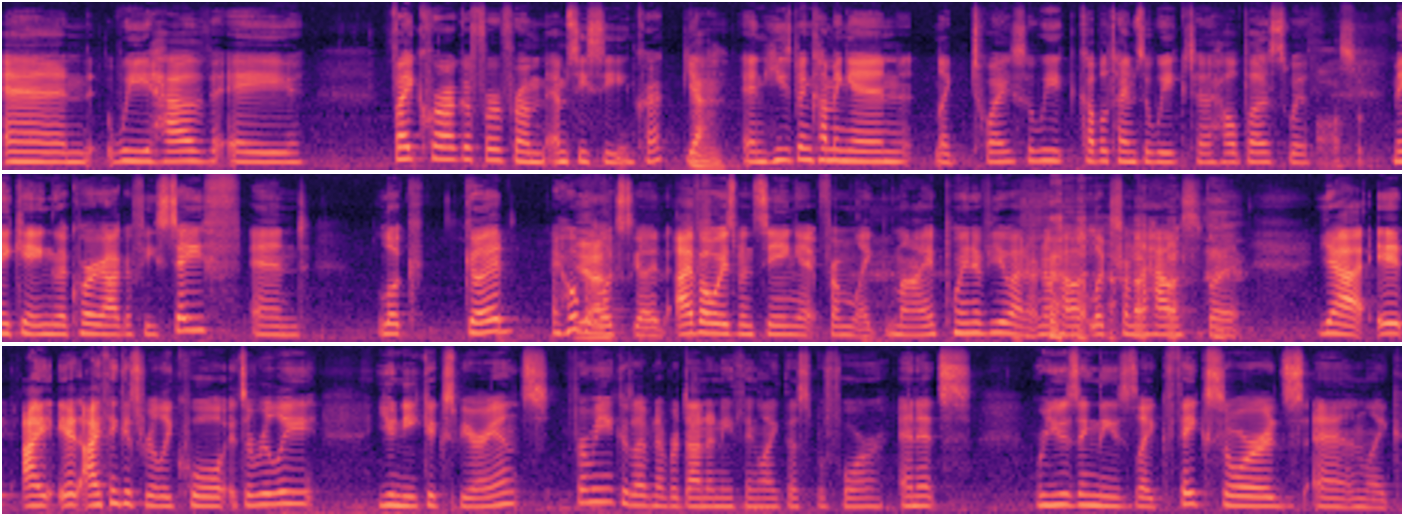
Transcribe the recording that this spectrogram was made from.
and we have a fight choreographer from MCC, correct? Yeah. Mm. And he's been coming in like twice a week, a couple times a week to help us with Awesome. making the choreography safe and look good. I hope Yeah. it looks good. I've always been seeing it from like my point of view. I don't know how it looks from the house, but yeah, it I it I think it's really cool. It's a really unique experience for me because I've never done anything like this before. And it's we're using these like fake swords and like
